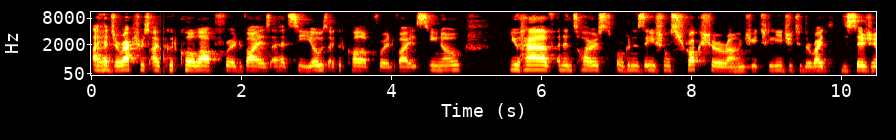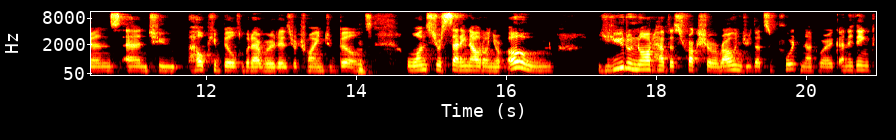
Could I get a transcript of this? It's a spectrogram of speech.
I had directors I could call up for advice. I had CEOs I could call up for advice. You know, you have an entire organizational structure around you to lead you to the right decisions and to help you build whatever it is you're trying to build. Mm-hmm. Once you're setting out on your own, you do not have the structure around you, that support network. And I think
